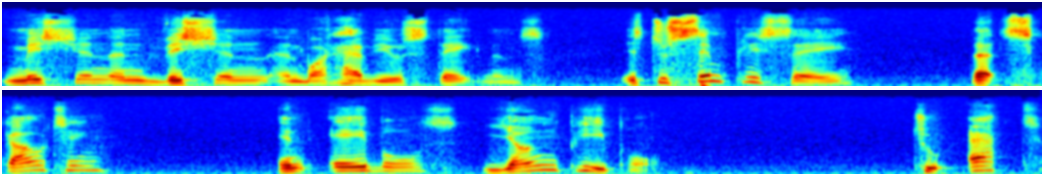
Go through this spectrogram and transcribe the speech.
mission and vision and what have you statements is to simply say that scouting enables young people to act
